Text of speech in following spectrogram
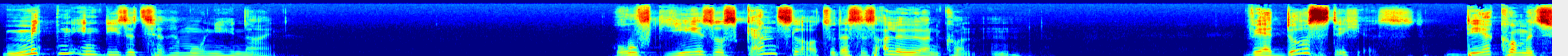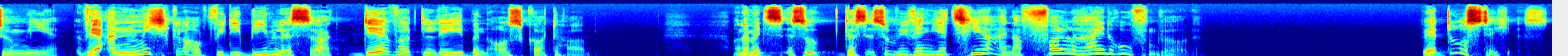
mitten in diese Zeremonie hinein ruft Jesus ganz laut, sodass es alle hören konnten, wer durstig ist, der komme zu mir. Wer an mich glaubt, wie die Bibel es sagt, der wird Leben aus Gott haben. Und damit ist es so, das ist so, wie wenn jetzt hier einer voll reinrufen würde. Wer durstig ist,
